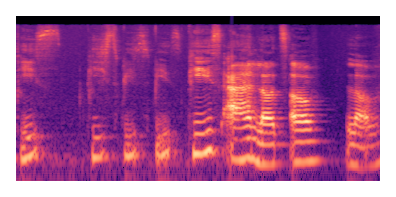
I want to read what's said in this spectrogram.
peace peace peace peace peace and lots of love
